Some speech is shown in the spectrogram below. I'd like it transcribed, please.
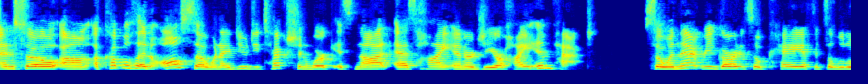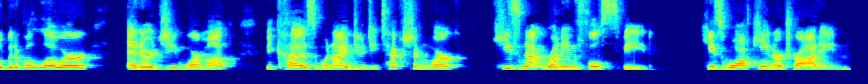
And so um, a couple, and also when I do detection work, it's not as high energy or high impact. So in that regard, it's okay if it's a little bit of a lower energy warm up because when I do detection work, he's not running full speed. He's walking or trotting.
